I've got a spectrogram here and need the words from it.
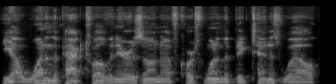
You got one in the Pac 12 in Arizona, of course, one in the Big 10 as well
